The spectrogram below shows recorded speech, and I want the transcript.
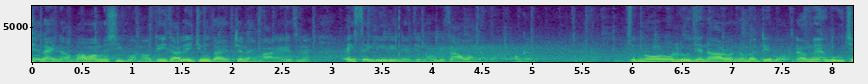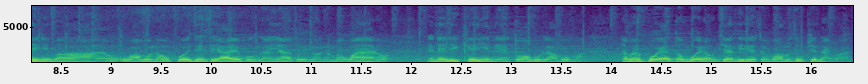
ဖြစ်နိုင်တာဘာမှမရှိဘူးเนาะတေချာလေးစူးစမ်းရင်ဖြစ်နိုင်ပါတယ်ဆိုတော့အဲ့စိတ်လေးတွေနဲ့ကျွန်တော်တို့ကစားရမှာပါဟုတ်ကဲ့ကျွန်တော်တို့လိုချင်တာကတော့နံပါတ်1ပေါ့ဒါပေမဲ့အခုအချိန်ဒီမှာဟိုပါပေါ့နော်ပွဲစဉ်ဇရာရဲ့ပုံစံရဆိုရင်တော့နံပါတ်1ကတော့နည်းနည်းလေးခဲရင်နေတွားဖို့လာဖို့မှာဒါပေမဲ့ပွဲက3ပွဲတောင်ကြံသေးတယ်ဆိုတော့ဘာမှမဆိုဖြစ်နိုင်ပါတယ်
